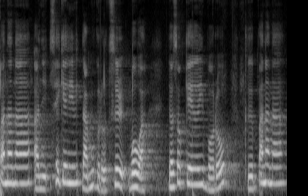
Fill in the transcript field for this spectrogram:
바나나 아니 세 개의 나무 그릇을 뭐와 여섯 개의 뭐로? 그 바나나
